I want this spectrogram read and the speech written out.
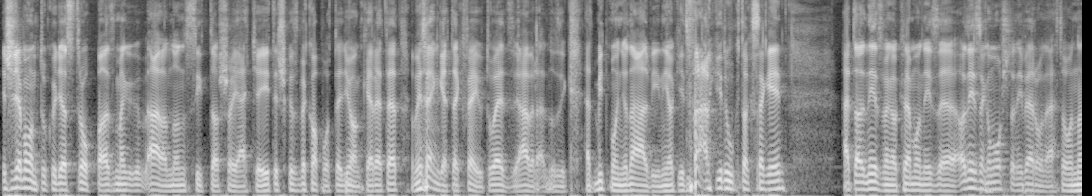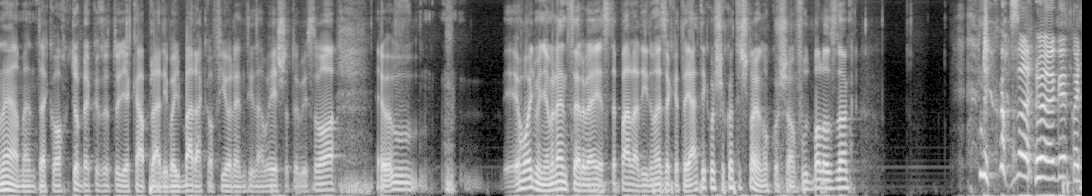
És ugye mondtuk, hogy a Stroppa az meg állandóan szitta a sajátjait, és közben kapott egy olyan keretet, ami rengeteg feljutó edző ábrándozik. Hát mit mondjon Alvini, akit már kirúgtak szegényt? Hát a, nézd meg a Cremonese, a nézd meg a mostani Veronát, ahonnan elmentek a többek között ugye Caprari, vagy Baraka Fiorentinába, és a többi. Szóval hogy mondjam, rendszerbe helyezte Palladino ezeket a játékosokat, és nagyon okosan futballoznak. Csak azon rögök, hogy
